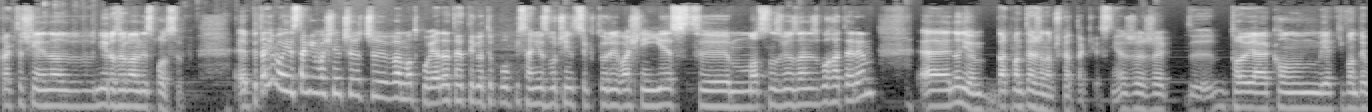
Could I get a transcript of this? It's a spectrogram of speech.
praktycznie no, w nierozerwalny sposób. E, pytanie moje jest takie właśnie, czy, czy wam odpowiada te, tego typu opisanie złoczyńcy, który właśnie jest y, mocno związany z bohaterem? E, no nie wiem, Black Pantherze na przykład tak jest, nie? Że, że y, to jaką, jaki wątek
